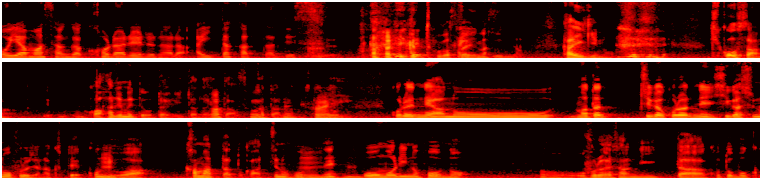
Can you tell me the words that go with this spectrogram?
大山さんが来られるなら会いたかったです。ありがとうございます。会議の。会議の。紀子さん初めてお便りいただいた方なんですけど、はい。これねあのーまた違うこれはね東のお風呂じゃなくて今度は蒲田とかあっちの方のね、うん大森の方のおお風呂屋さんに行ったことを僕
